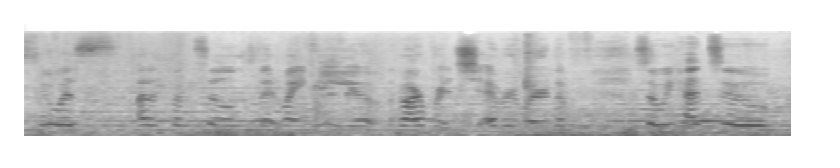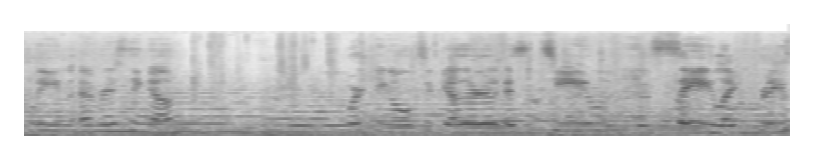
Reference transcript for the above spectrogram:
One house it was until that my knee garbage everywhere. So we had to clean everything up working all together as a team. To say like please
